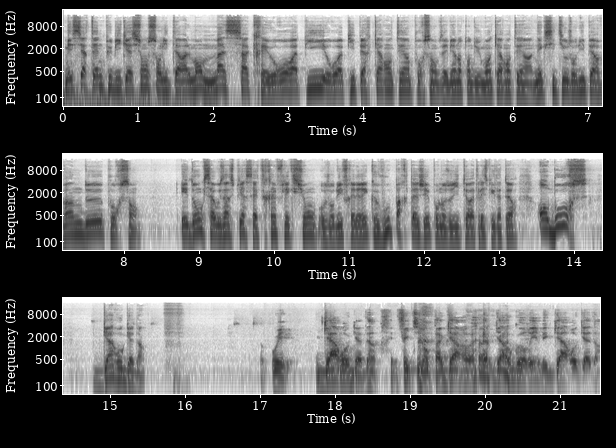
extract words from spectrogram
Mais certaines publications sont littéralement massacrées. Eurorapi, Euroapi perd 41%. Vous avez bien entendu, moins 41. Nexity aujourd'hui perd 22%. Et donc, ça vous inspire cette réflexion aujourd'hui, Frédéric, que vous partagez pour nos auditeurs et téléspectateurs. En bourse, gare au gadin. Oui, Gare au Gadin, effectivement, pas gare, gare au gorille, mais gare au Gadin.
